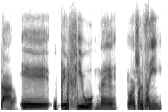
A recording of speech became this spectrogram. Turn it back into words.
Tá, tá. É, o perfil, né? Eu acho assim,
